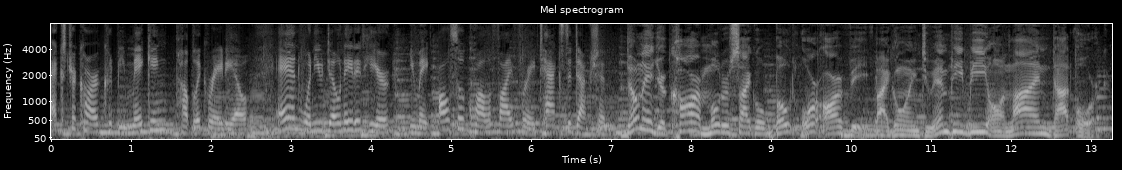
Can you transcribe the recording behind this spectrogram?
extra car could be making public radio. And when you donate it here, you may also qualify for a tax deduction. Donate your car, motorcycle, boat, or RV by going to mpbonline.org.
